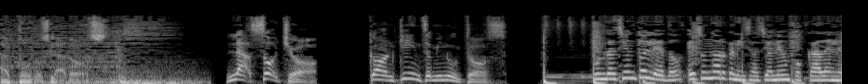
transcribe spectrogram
a todos lados. Las 8, con 15 minutos. Fundación Toledo es una organización enfocada en la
